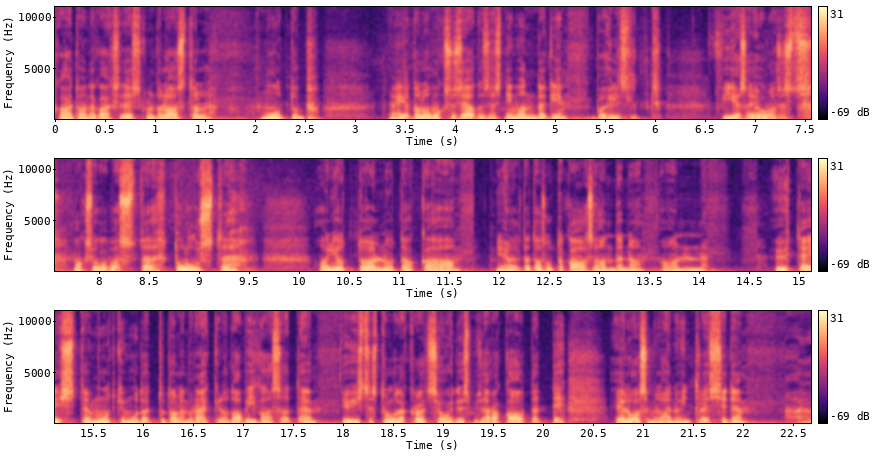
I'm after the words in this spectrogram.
kahe tuhande kaheksateistkümnendal aastal muutub meie tulumaksuseaduses nii mõndagi, põhiliselt viiesaja eurosest maksuvabast tulust on juttu olnud, aga nii-öelda tasuta kaasaandena on üht-teist muudki muudetud, oleme rääkinud abikaasade ühistest tuludeklaratsioonidest, mis ära kaotati, eluasemelaenu intresside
